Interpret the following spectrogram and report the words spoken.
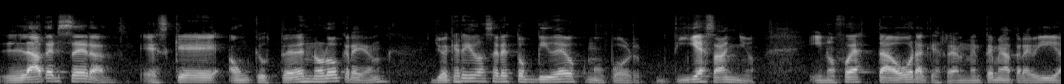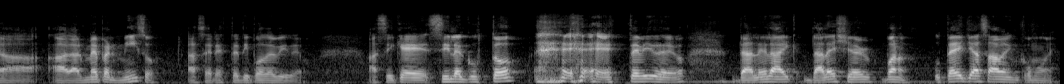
La tercera es que, aunque ustedes no lo crean, yo he querido hacer estos videos como por 10 años. Y no fue hasta ahora que realmente me atreví a, darme permiso a hacer este tipo de videos. Así que si les gustó este video, dale like, dale share. Bueno, ustedes ya saben cómo es.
